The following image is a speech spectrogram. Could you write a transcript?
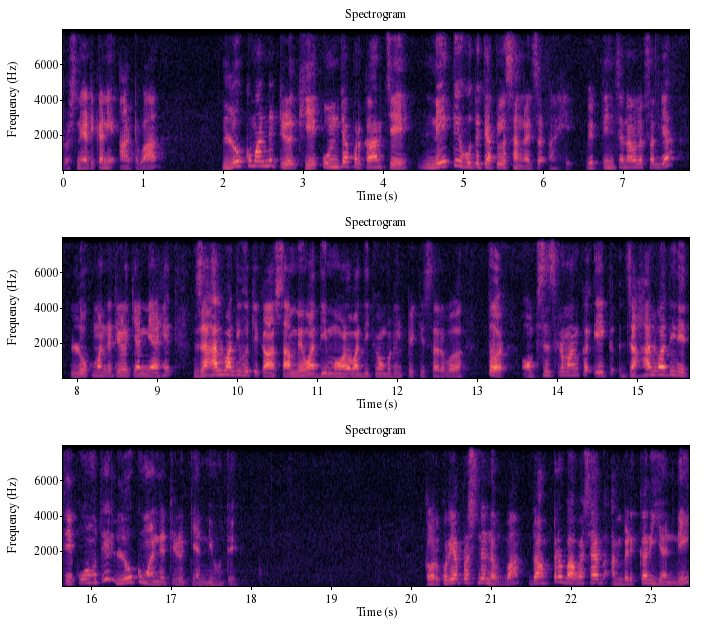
प्रश्न या ठिकाणी आठवा. लोकमान्य टिळक हे कोणत्या प्रकारचे नेते होते ते आपल्याला सांगायचं आहे? व्यक्तींचं नाव लक्षात घ्या. लोकमान्य टिळक यांनी आहेत. जहालवादी होते का? साम्यवादी मवाळवादी किंवा वरीलपैकी सर्व. तर ऑप्शन्स क्रमांक एक जहालवादी नेते कोण होते? लोकमान्य टिळक यांनी होते. कव्हर करूया प्रश्न नववा. डॉक्टर बाबासाहेब आंबेडकर यांनी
